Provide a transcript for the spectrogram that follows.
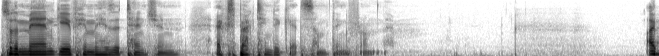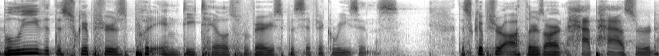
So the man gave him his attention expecting to get something from them. I believe that the scriptures put in details for very specific reasons. The scripture authors aren't haphazard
